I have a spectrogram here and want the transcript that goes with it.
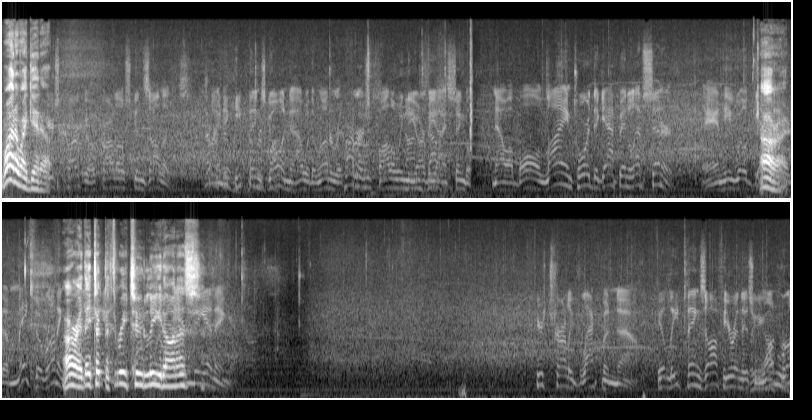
Why do I get up? Here's Cargo, Carlos Gonzalez. Trying to keep things going now with a runner at first following the RBI single. Now a ball lined toward the gap in left center. And he will get All there right. to make the running All right, they took the 3-2 lead on us. Here's Charlie Blackmon now. He'll lead things off here in this Leading off for one-run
